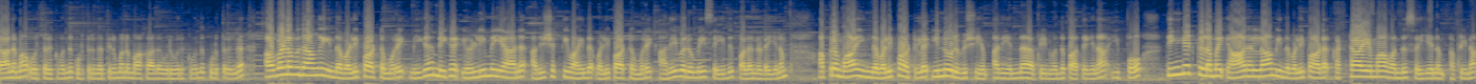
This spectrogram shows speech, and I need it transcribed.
தானமாக ஒருத்தருக்கு வந்து கொடுத்துருங்க திருமணமாகாத ஒருவருக்கு வந்து கொடுத்துருங்க. அவ்வளவுதாங்க இந்த வழிபாட்டு முறை. மிக மிக எளிமையான அதிசக்தி வாய்ந்த வழிபாட்டு முறை. அனைவருமே செய்து பலனடையணும். அப்புறமா இந்த வழிபாட்டில் இன்னொரு விஷயம். அது என்ன அப்படின்னு வந்து பார்த்தீங்கன்னா இப்போது திங்கட்கிழமை யாரெல்லாம் இந்த வழிபாடை கட்டாயமாக வந்து செய்யணும் அப்படின்னா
